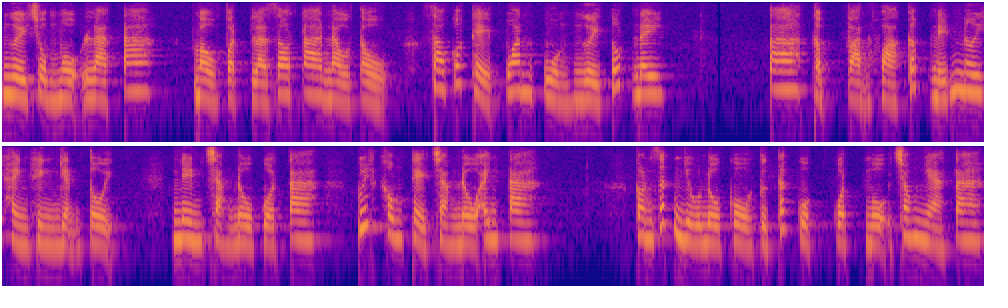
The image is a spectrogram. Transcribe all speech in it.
Người trộm mộ là ta, bảo vật là do ta đào tẩu, sao có thể oan uổng người tốt đây? ta thập vạn hòa cấp đến nơi hành hình nhận tội, nên chạm đầu của ta quyết không thể chạm đầu anh ta. Còn rất nhiều đồ cổ từ các cuộc quật mộ trong nhà ta,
